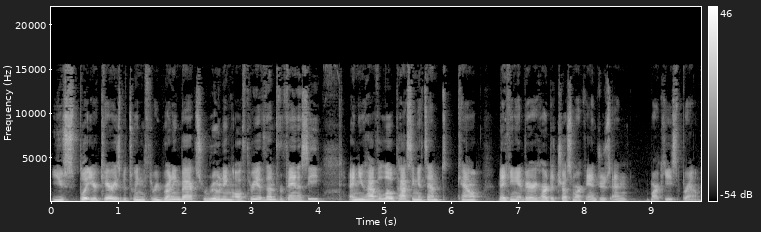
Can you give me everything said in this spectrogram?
You split your carries between the three running backs, ruining all three of them for fantasy, and you have a low passing attempt count, making it very hard to trust Mark Andrews and Marquise Brown.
